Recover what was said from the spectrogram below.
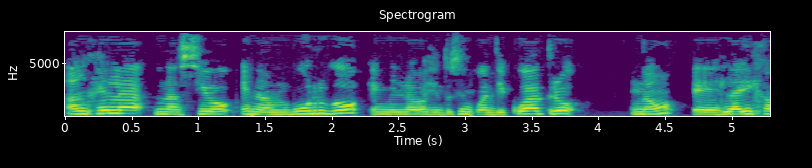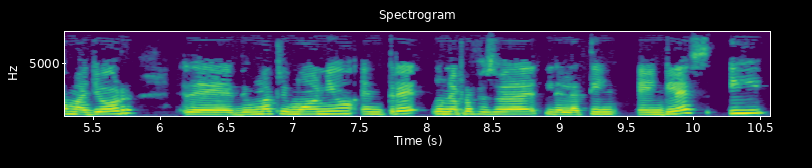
Angela nació en Hamburgo en 1954, ¿no? Es la hija mayor de, un matrimonio entre una profesora de latín e inglés y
